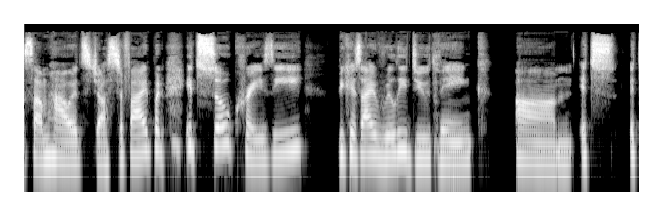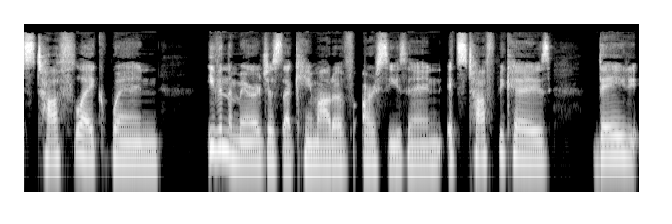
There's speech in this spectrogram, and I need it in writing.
somehow it's justified, but it's so crazy because I really do think um it's it's tough like when even the marriages that came out of our season, it's tough because they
